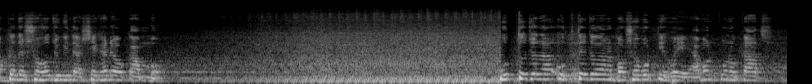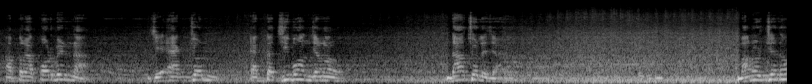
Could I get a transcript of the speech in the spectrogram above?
আপনাদের সহযোগিতা সেখানেও কাম্য। উত্তেজনা, উত্তেজনার বশবর্তী হয়ে এমন কোনো কাজ আপনারা করবেন না যে একজন, একটা জীবন যেন না চলে যায়। মানুষ যেন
